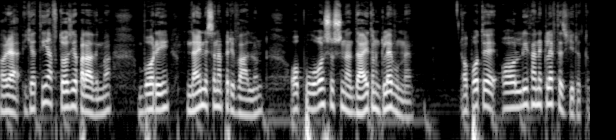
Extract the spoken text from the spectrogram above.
Ωραία, γιατί αυτός για παράδειγμα μπορεί να είναι σε ένα περιβάλλον όπου όσους συναντάει τον κλέβουνε. Οπότε όλοι θα είναι κλέφτες γύρω του.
